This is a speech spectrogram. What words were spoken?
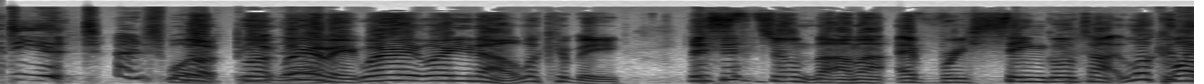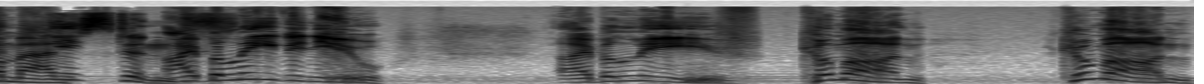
idiot. I just want Look, to be look, there. look at me. Where, where are you now? Look at me. This is the jump that I'm at every single time. Look Come at on, the man. distance. I believe in you. I believe. Come on. Come on.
